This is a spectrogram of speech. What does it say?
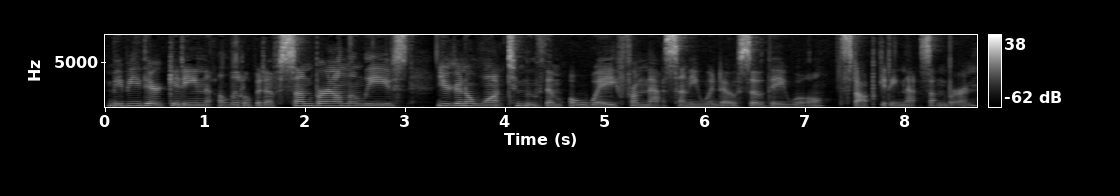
maybe they're getting a little bit of sunburn on the leaves, you're going to want to move them away from that sunny window so they will stop getting that sunburn.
